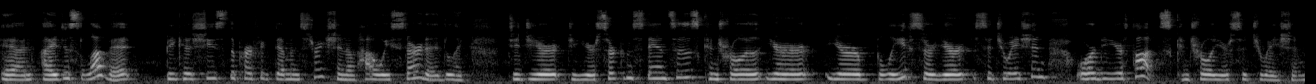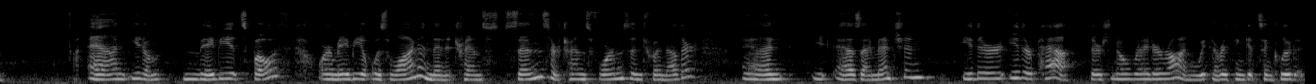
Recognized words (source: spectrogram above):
and I just love it because she's the perfect demonstration of how we started. Like, did your do your circumstances control your your beliefs or your situation, or do your thoughts control your situation? And, you know, maybe it's both, or maybe it was one and then it transcends or transforms into another. And as I mentioned, either either path, there's no right or wrong. We, everything gets included.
